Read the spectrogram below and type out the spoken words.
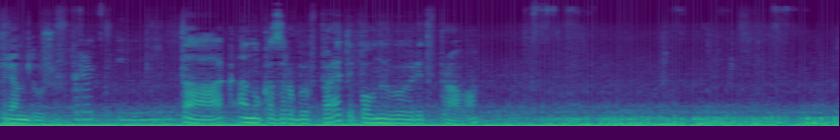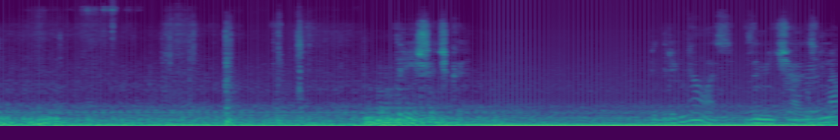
Прям дуже. вперед і. Так, а ну-ка зроби вперед і повний виворіт вправо. Трішечки. Підрівнялась? Замечательно.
